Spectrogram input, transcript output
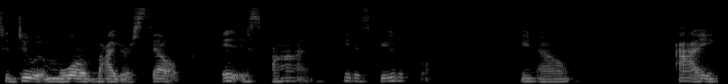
to do it more by yourself it is fine. It is beautiful. You know, I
